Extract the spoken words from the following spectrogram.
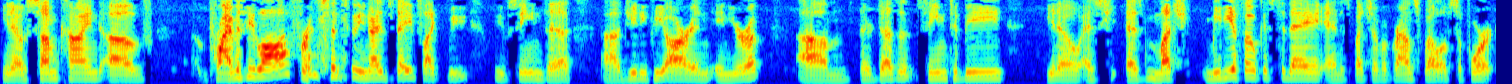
you know, some kind of privacy law, for instance, in the United States, like we, we've seen the uh, GDPR in, in Europe? Um, there doesn't seem to be you know, as as much media focus today and as much of a groundswell of support.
